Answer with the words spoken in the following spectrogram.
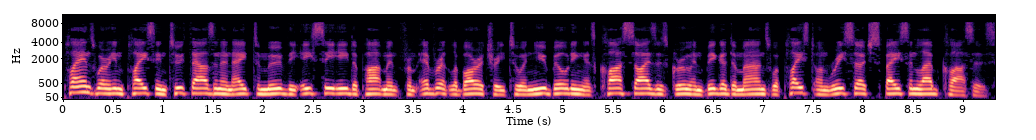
Plans were in place in 2008 to move the ECE department from Everett Laboratory to a new building as class sizes grew and bigger demands were placed on research space and lab classes.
